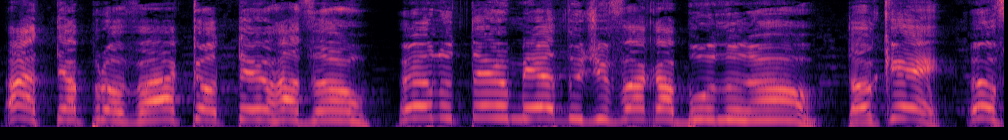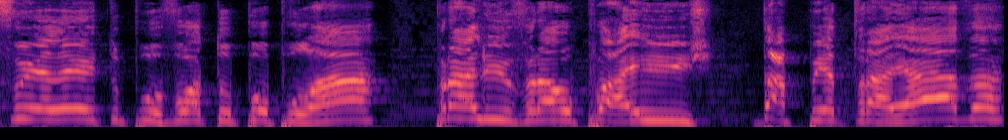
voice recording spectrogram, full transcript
até provar que eu tenho razão. Eu não tenho medo de vagabundo, não, tá ok? Eu fui eleito por voto popular pra livrar o país da petralhada,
